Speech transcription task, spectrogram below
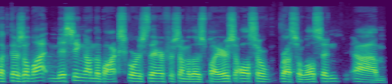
look, there's a lot missing on the box scores there for some of those players. Also, Russell Wilson. Um,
